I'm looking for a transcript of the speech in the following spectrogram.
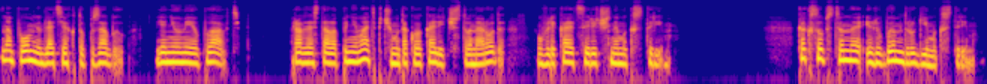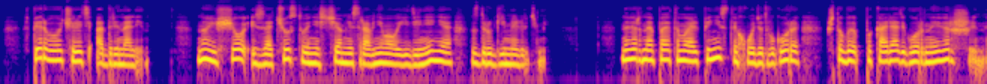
Напомню для тех, кто позабыл, я не умею плавать. Правда, я стала понимать, почему такое количество народа увлекается речным экстримом как, собственно, и любым другим экстримом. В первую очередь адреналин. Но еще из-за чувства ни с чем не сравнимого единения с другими людьми. Наверное, поэтому и альпинисты ходят в горы, чтобы покорять горные вершины,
